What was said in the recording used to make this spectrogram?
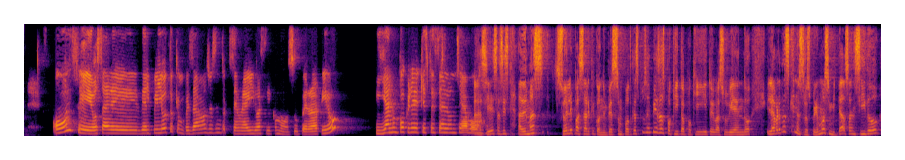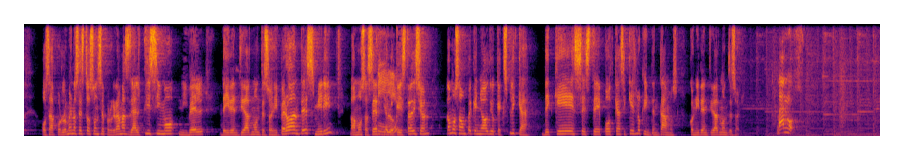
11, o sea, de- del piloto que empezamos, yo siento que se me ha ido así como súper rápido y ya no puedo creer que este sea el onceavo. Así es, así es. Además, suele pasar que cuando empiezas un podcast, pues empiezas poquito a poquito y vas subiendo. Y la verdad es que nuestros primeros invitados han sido, o sea, por lo menos estos 11 programas de altísimo nivel de identidad Montessori. Pero antes, Miri, vamos a hacer ya Sí. lo que es tradición. Vamos a un pequeño audio que explica de qué es este podcast y qué es lo que intentamos con identidad Montessori. Vamos.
